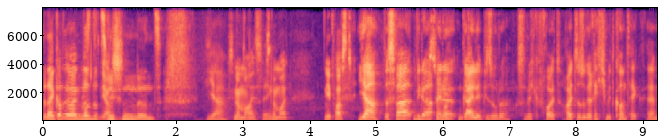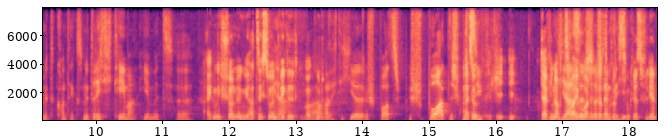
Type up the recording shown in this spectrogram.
und dann kommt irgendwas dazwischen ja. und ja. Ist normal. Deswegen. Ist normal. Nee, passt. Ja, das war wieder Super. eine geile Episode. Das hat mich gefreut. Heute sogar richtig mit Kontext, äh, mit Kontext, mit richtig Thema hier mit. Äh, Eigentlich schon irgendwie, hat sich so entwickelt. War, war gut. War richtig hier Sport, sportspezifisch. Also, ich, ich, Darf ich noch ja, zwei Worte ganz kurz zum Chris verlieren?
